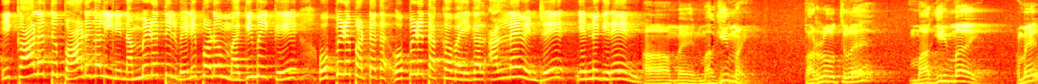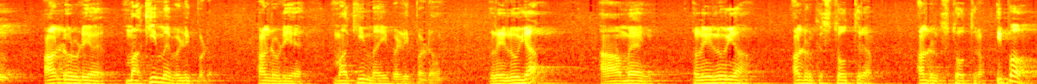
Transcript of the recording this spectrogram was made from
இக்காலத்து பாடுகள் இனி நம்மிடத்தில் வெளிப்படும் மகிமைக்கு ஒப்பிடப்பட்டத ஒப்பிடத்தக்கவைகள் அல்லவென்று எண்ணுகிறேன். ஆமென். மகிமை. பரலோகத்தில் மகிமை. ஆமென். ஆண்டவருடைய மகிமை வெளிப்படும். ஆண்டவருடைய மகிமை வெளிப்படும். லூயா ஆமென். லூயா ஆண்டவருக்கு ஸ்தோத்திரம். ஆண்டவருக்கு ஸ்தோத்திரம். இப்போ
